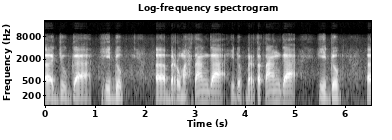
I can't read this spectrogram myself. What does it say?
uh, juga hidup uh, berumah tangga, hidup bertetangga, hidup e,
